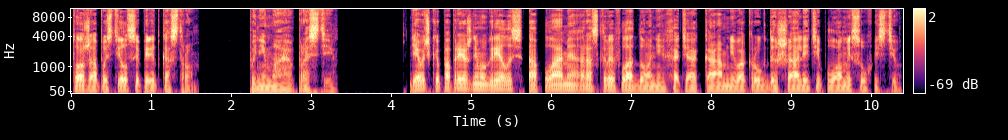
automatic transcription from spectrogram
тоже опустился перед костром. Понимаю, прости. Девочка по-прежнему грелась, а пламя, раскрыв ладони, хотя камни вокруг дышали теплом и сухостью.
